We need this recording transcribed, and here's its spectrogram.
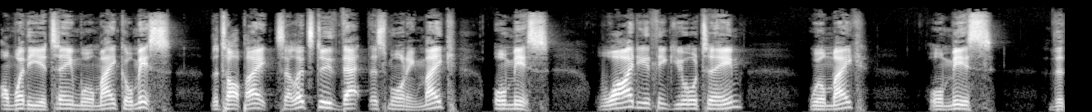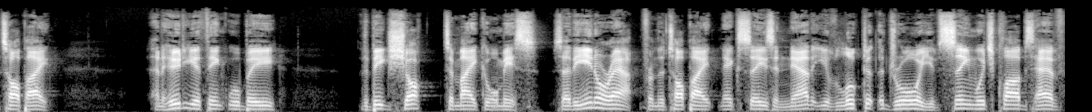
on whether your team will make or miss the top eight? So let's do that this morning. Make or miss. Why do you think your team will make or miss the top eight? And who do you think will be the big shock to make or miss? So the in or out from the top eight next season. Now that you've looked at the draw, you've seen which clubs have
